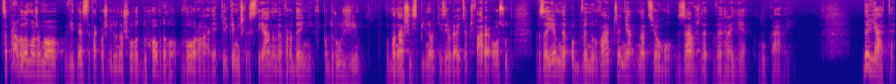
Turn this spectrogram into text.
Це правило можемо віднести також і до нашого духовного ворога. Як тільки між християнами в родині, в подружжі, в монашій спільноті з'являються чвари, осуд, взаємне обвинувачення на цьому завжди виграє лукавий. Дев'яте.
